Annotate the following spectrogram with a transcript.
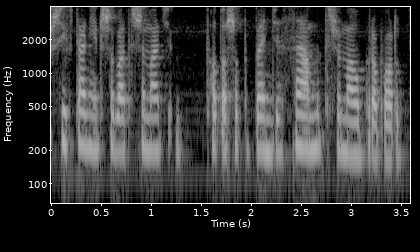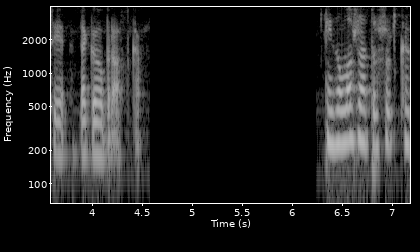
Shifta nie trzeba trzymać, Photoshop będzie sam trzymał proporcje tego obrazka. Jego można troszeczkę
